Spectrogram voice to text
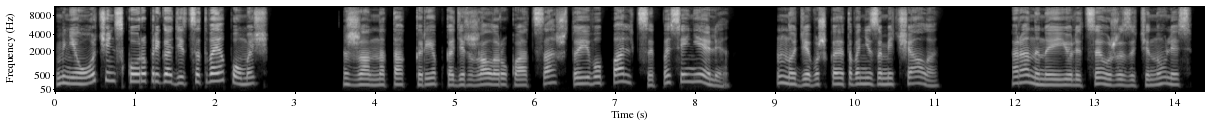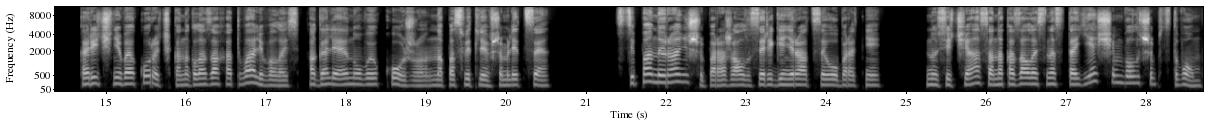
Мне очень скоро пригодится твоя помощь». Жанна так крепко держала руку отца, что его пальцы посинели. Но девушка этого не замечала. Раны на ее лице уже затянулись. Коричневая корочка на глазах отваливалась, оголяя новую кожу на посветлевшем лице. Степан и раньше поражался регенерацией оборотней, но сейчас она казалась настоящим волшебством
